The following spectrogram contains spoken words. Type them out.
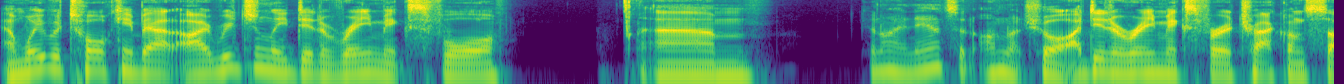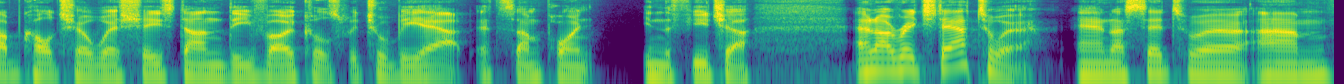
And we were talking about, I originally did a remix for, um, can I announce it? I'm not sure. I did a remix for a track on Subculture where she's done the vocals, which will be out at some point in the future. And I reached out to her and I said to her, um,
